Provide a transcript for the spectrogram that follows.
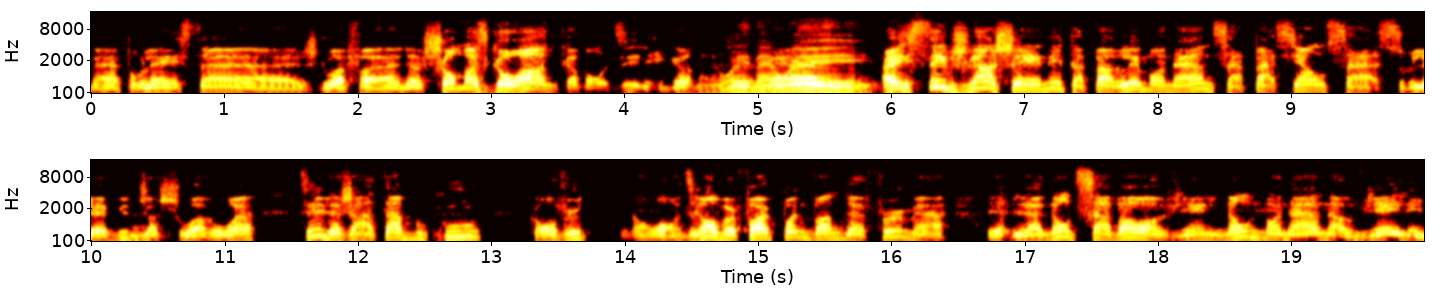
Mais pour l'instant, euh, je dois faire. The show must go on, comme on dit, les gars. Ben oui, ben oui. Hey, Steve, je l'ai enchaîné. Tu as parlé, mon âne, sa patience sur le but de mm. Joshua Roy. Tu sais, là, j'entends beaucoup qu'on veut on, dirait qu'on veut faire pas une vente de feu, mais le, nom de Savard revient, le nom de Monahan revient, les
